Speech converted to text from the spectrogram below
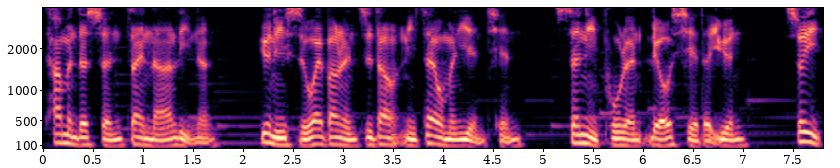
他们的神在哪里呢？愿你使外邦人知道你在我们眼前生你仆人流血的冤。”所以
